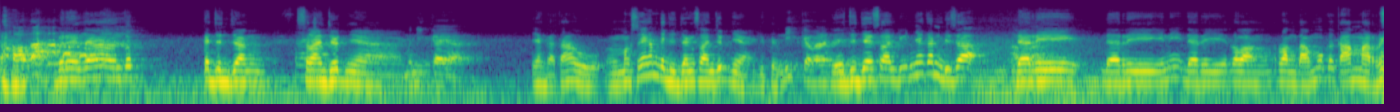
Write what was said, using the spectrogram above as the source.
Berencana untuk ke jenjang selanjutnya. Menikah ya? Ya nggak tahu. Maksudnya kan ke jenjang selanjutnya gitu. Menikah berarti? Ya jenjang selanjutnya kan bisa dari dari ini dari ruang ruang tamu ke kamar.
